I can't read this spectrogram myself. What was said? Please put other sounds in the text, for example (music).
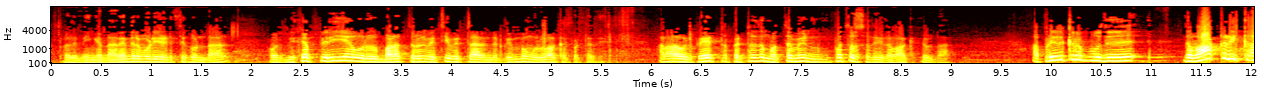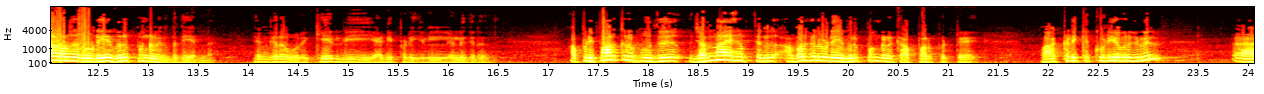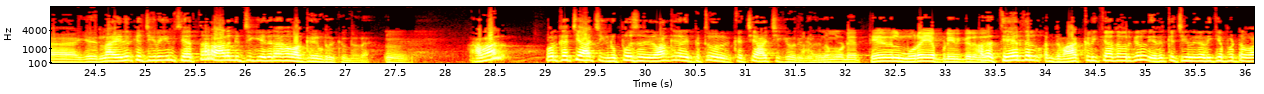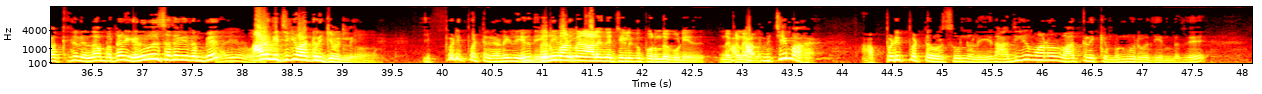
இப்போது நீங்கள் நரேந்திர மோடியை எடுத்துக்கொண்டால் அவர் மிகப்பெரிய ஒரு பலத்துடன் வெற்றி பெற்றார் என்ற பிம்பம் உருவாக்கப்பட்டது. ஆனால் அவர் பெற்ற பெற்றது மொத்தமே முப்பத்தொரு சதவீத வாக்குகள் தான். அப்படி இருக்கிற போது இந்த வாக்களிக்காரர்களுடைய விருப்பங்கள் என்பது என்ன? என்கிற ஒரு கேள்வி அடிப்படையில் எழுகிறது. அப்படி பார்க்கிற போது ஜனநாயகத்தில் அவர்களுடைய விருப்பங்களுக்கு அப்பாற்பட்டு வாக்களிக்கக்கூடியவர்களில் எல்லா எதிர்க்கட்சிகளையும் சேர்த்தால் ஆளுங்கட்சிக்கு எதிராக வாக்குகள் இருக்கின்றன. ஆனால் ஒரு கட்சி ஆட்சிக்கு முப்பது சதவீத வாக்குகளை பெற்று ஒரு கட்சி ஆட்சிக்கு வருகிறது. நம்மளுடைய தேர்தல் முறை அப்படி இருக்கிறது? அதான் தேர்தல் அந்த வாக்களிக்காதவர்கள் எதிர்க்கட்சிகளுக்கு அளிக்கப்பட்ட வாக்குகள் எல்லாம் பார்த்தால் எழுபது சதவீதம் பேர் ஆளுங்கட்சிக்கு வாக்களிக்கவில்லை. இப்படிப்பட்ட நிலையில் இது பெரும்பான்மையான ஆளுங்கட்சிகளுக்கு பொருந்தக்கூடியது இந்த கணக்கு. நிச்சயமாக. அப்படிப்பட்ட ஒரு சூழ்நிலையில் அதிகமானோர் வாக்களிக்க முன்வருவது என்பது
